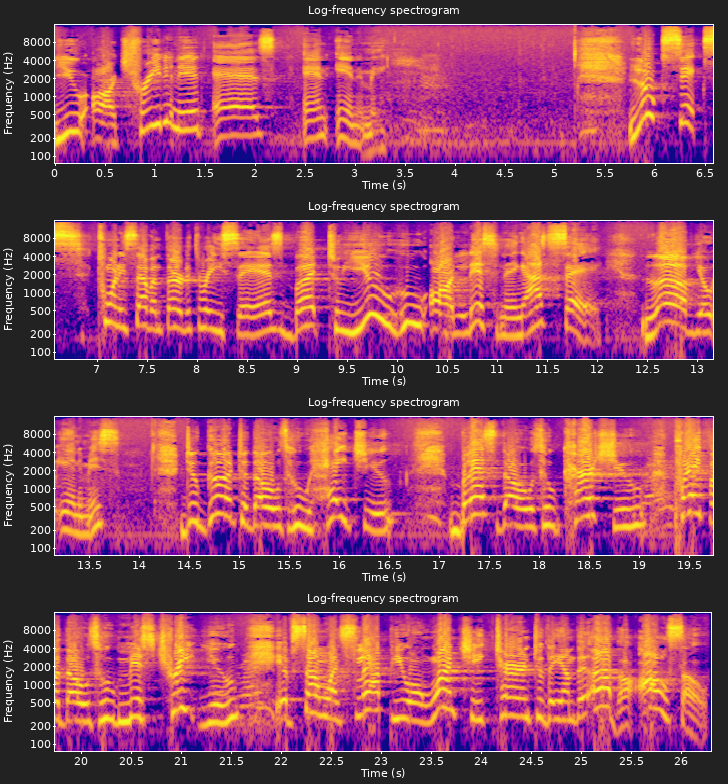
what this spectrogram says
you are treating it as an enemy. Luke 6 27 33 says, But to you who are listening, I say, love your enemies. Do good to those who hate you. Bless those who curse you. Pray for those who mistreat you. If someone slap you on one cheek, turn to them the other also.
